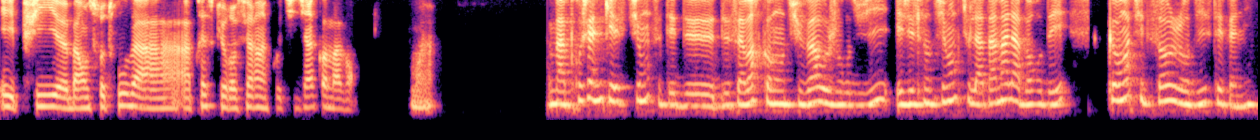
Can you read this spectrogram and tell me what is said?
Et puis, euh, bah, on se retrouve à, presque refaire un quotidien comme avant. Voilà. Ma prochaine question, c'était de, savoir comment tu vas aujourd'hui. Et j'ai le sentiment que tu l'as pas mal abordé. Comment tu te sens aujourd'hui, Stéphanie?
